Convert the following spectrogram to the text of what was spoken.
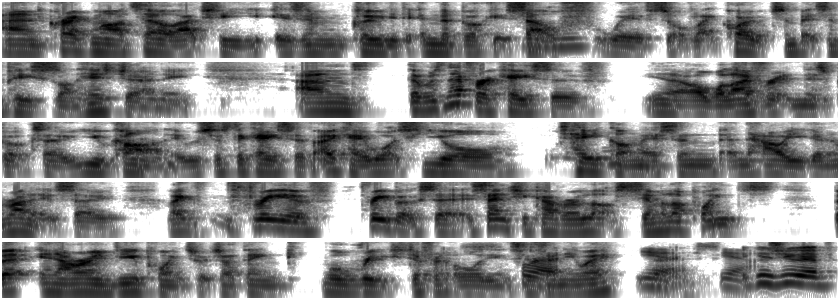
And Craig Martelle actually is included in the book itself mm-hmm. with sort of like quotes and bits and pieces on his journey. And there was never a case of you know, oh well, I've written this book, so you can't. It was just a case of okay, what's your take on this, and and how are you going to run it? So like three of three books that essentially cover a lot of similar points, but in our own viewpoints, which I think will reach different audiences Right. anyway. Yes, yeah. because you have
